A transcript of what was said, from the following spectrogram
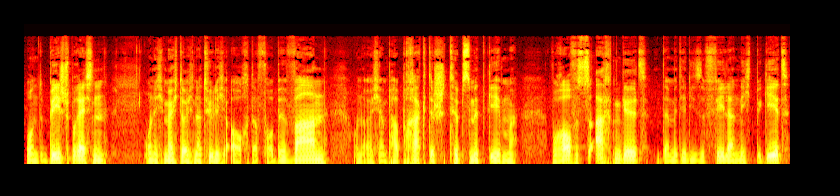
und besprechen. Und ich möchte euch natürlich auch davor bewahren und euch ein paar praktische Tipps mitgeben, worauf es zu achten gilt, damit ihr diese Fehler nicht begeht.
